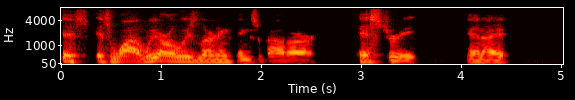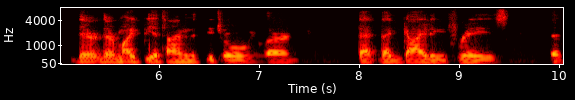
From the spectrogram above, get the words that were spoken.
it's it's wild. We are always learning things about our history, and I there there might be a time in the future where we learn that that guiding phrase. That,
